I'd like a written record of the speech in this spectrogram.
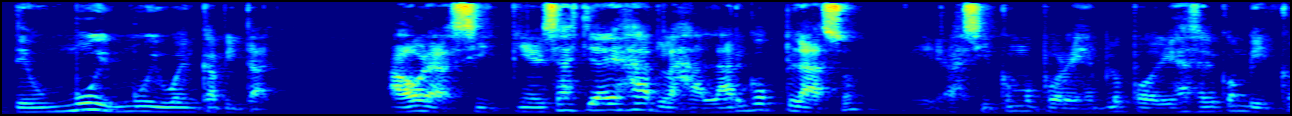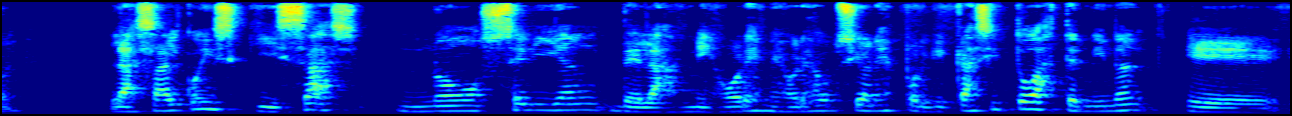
de un muy, muy buen capital. Ahora, si piensas ya dejarlas a largo plazo, eh, así como por ejemplo podrías hacer con Bitcoin, las altcoins quizás no serían de las mejores, mejores opciones porque casi todas terminan, eh,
